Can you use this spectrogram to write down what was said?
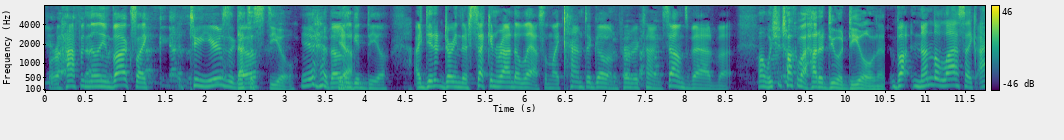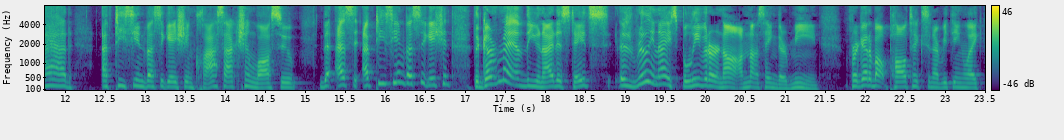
for yeah, half a million bucks like two years ago. That's a steal. Yeah, that was yeah. a good deal. I did it during their second round of laughs. I'm like, time to go in perfect time. Sounds bad, but oh, we should talk about how to do a deal. But nonetheless, like I had FTC investigation, class action lawsuit. The FTC investigation, the government of the United States is really nice, believe it or not. I'm not saying they're mean. Forget about politics and everything. Like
